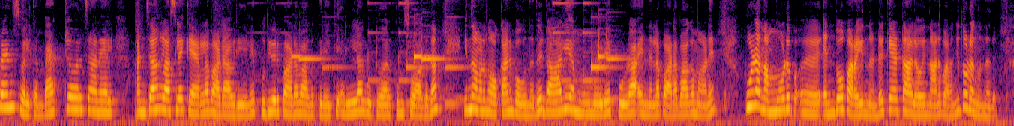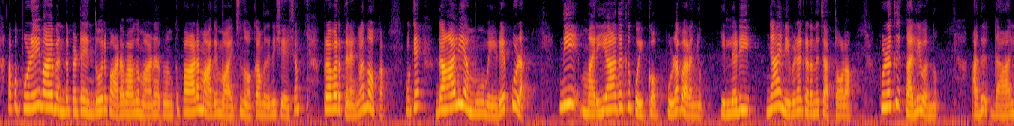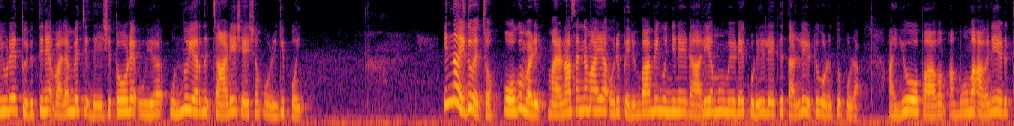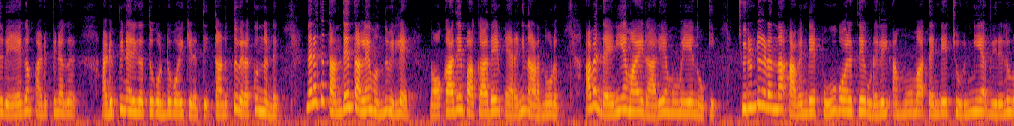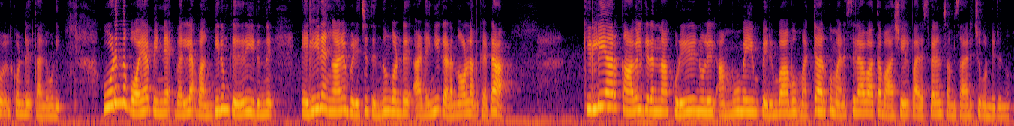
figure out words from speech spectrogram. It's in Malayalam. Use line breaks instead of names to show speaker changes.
Friends welcome back to our channel. അഞ്ചാം ക്ലാസ്സിലെ കേരള പാഠാവലിയിലെ പുതിയൊരു പാഠഭാഗത്തിലേക്ക് എല്ലാ കൂട്ടുകാർക്കും സ്വാഗതം. ഇന്ന് നമ്മൾ നോക്കാൻ പോകുന്നത് ഡാലി അമ്മൂമ്മയുടെ പുഴ എന്നുള്ള പാഠഭാഗമാണ്. പുഴ നമ്മോട് എന്തോ പറയുന്നുണ്ട് കേട്ടാലോ എന്നാണ് പറഞ്ഞു തുടങ്ങുന്നത്. അപ്പോൾ പുഴയുമായി ബന്ധപ്പെട്ട എന്തോ ഒരു പാഠഭാഗമാണ്. അപ്പോൾ നമുക്ക് പാഠം ആദ്യം വായിച്ചു നോക്കാം. അതിന് ശേഷം പ്രവർത്തനങ്ങൾ നോക്കാം. ഓക്കെ? ഡാലി അമ്മൂമ്മയുടെ പുഴ. നീ മര്യാദയ്ക്ക് പൊയ്ക്കോ. പുഴ പറഞ്ഞു. ഇല്ലടി ഞാൻ ഇവിടെ കിടന്ന് ചത്തോളാം. പുഴക്ക് കലി വന്നു. അത് ഡാലിയുടെ തുരുത്തിനെ വലം വെച്ച് ദേഷ്യത്തോടെ ഉയർ ഒന്നുയർന്ന് ചാടിയ ശേഷം ഒഴുകിപ്പോയി. ഇന്നാ ഇത് വെച്ചോ. പോകും വഴി. മരണാസന്നമായ ഒരു പെരുമ്പാമ്പിൻ കുഞ്ഞിനെ ഡാലിയമ്മൂമ്മയുടെ കുടിലിലേക്ക് തള്ളിയിട്ട് കൊടുത്തു പുഴ. അയ്യോ പാവം. അമ്മൂമ്മ അവനെ എടുത്ത് വേഗം അടുപ്പിനക അടുപ്പിനരികത്ത് കൊണ്ടുപോയി കിടത്തി. തണുത്തു വിറക്കുന്നുണ്ട്. നിനക്ക് തന്തേം തള്ളേം ഒന്നുമില്ലേ? നോക്കാതെയും പാക്കാതെയും ഇറങ്ങി നടന്നോളും. അവൻ ദയനീയമായി ഡാലിയമ്മൂമ്മയെ നോക്കി. ചുരുണ്ടുകിടന്ന അവന്റെ പൂ പോലത്തെ ഉടലിൽ അമ്മൂമ്മ തന്റെ ചുളുങ്ങിയ വിരലുകൾ കൊണ്ട് തലോടി. ഊടുന്നു പോയാൽ പിന്നെ വല്ല വങ്കിലും കയറിയിരുന്ന് എലീനെങ്ങാനും പിടിച്ച് തിന്നും കൊണ്ട് അടങ്ങി കിടന്നോളണം കേട്ടാ. കിള്ളിയാർ കാവിൽ കിടന്ന കുടിലിനുള്ളിൽ അമ്മൂമ്മയും പെരുമ്പാമ്പും മറ്റാർക്കും മനസ്സിലാവാത്ത ഭാഷയിൽ പരസ്പരം സംസാരിച്ചു കൊണ്ടിരുന്നു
